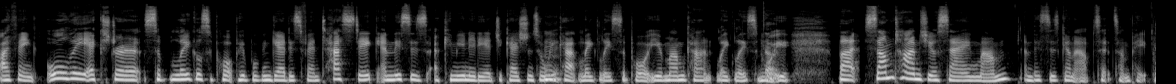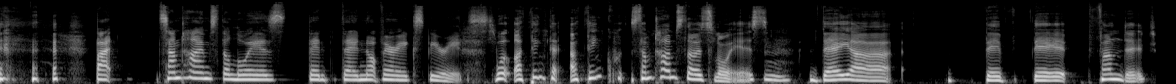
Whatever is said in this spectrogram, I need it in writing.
I think all the extra legal support people can get is fantastic, and this is a community education, so Hmm. we can't legally support you. Mum can't legally support you, but sometimes you're saying, "Mum," and this is going to upset some people, but sometimes the lawyers they're, they're not very experienced. Well, I think that I think sometimes those lawyers Mm. they are they're they're funded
